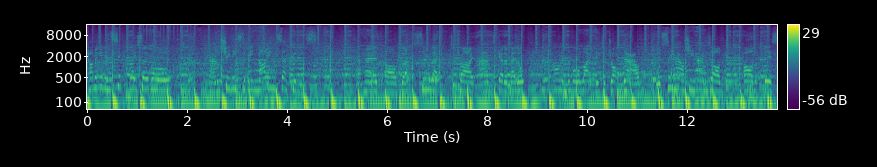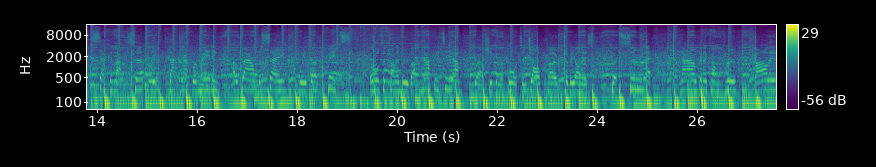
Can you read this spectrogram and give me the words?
coming in in sixth place overall. And she needs to be nine seconds ahead of uh, Sulek to try and get a medal. Kälin the more likely to drop down. We'll see how she hangs on on this second lap. Certainly that gap remaining around the same with uh, Witz also trying to move up. Nafi Thiam, well, she can afford to job home, to be honest. But Sulek now going to come through. Kälin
